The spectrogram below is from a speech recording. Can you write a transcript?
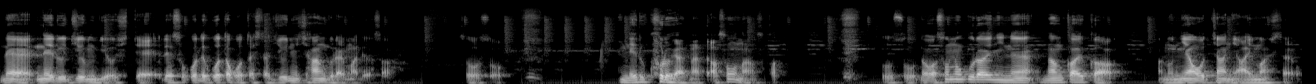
う、ね、寝る準備をして、で、そこでごたごたした12時半ぐらいまではさ、そうそう。寝る頃やなって、あ、そうなんすか。そうそう。だからそのぐらいにね、何回か、あの、にゃおちゃんに会いましたよ。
